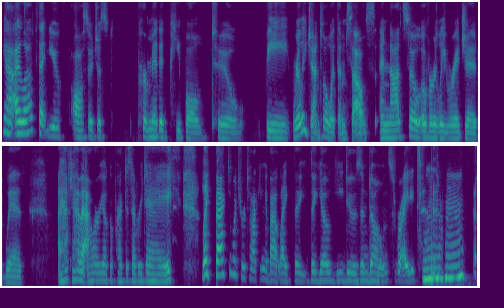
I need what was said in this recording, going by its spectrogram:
Yeah, I love that you've also just permitted people to be really gentle with themselves and not so overly rigid with I have to have an hour yoga practice every day. like back to what you were talking about, like the the yogi do's and don'ts, right? Mm-hmm.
